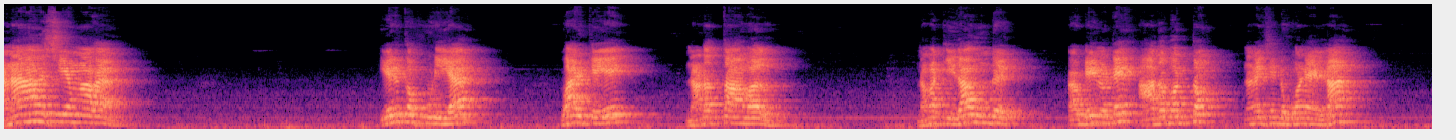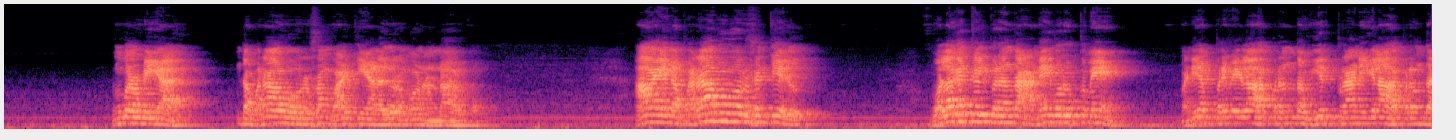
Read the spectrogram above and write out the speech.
அனாவசியமாக இருக்கக்கூடிய வாழ்க்கையை நடத்தாமல் நமக்கு இதான் உண்டு அப்படின்னுட்டு அதை மட்டும் நினைச்சிட்டு போனேன்னா உங்களுடைய இந்த பராப வருஷம் வாழ்க்கையானது ரொம்ப நன்னா இருக்கும் ஆ இந்த வருஷத்தில் உலகத்தில் பிறந்த அனைவருக்குமே மனித பிறவிகளாக பிறந்த உயிர் பிராணிகளாக பிறந்த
